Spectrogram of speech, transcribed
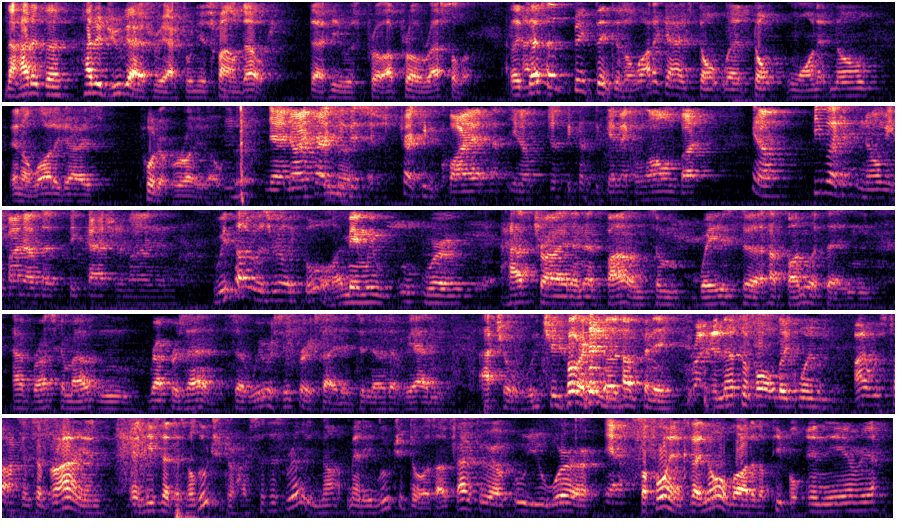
now, how did the how did you guys react when you found out that he was pro a pro wrestler? Like that's a big thing because a lot of guys don't let don't want it known, and a lot of guys put it right out mm-hmm. there. Yeah, no, I try to And keep it I try to keep it quiet. You know, just because of the gimmick alone. But you know, people that get to know me find out that it's a big passion of mine. And We thought it was really cool. I mean, we were have tried and have found some ways to have fun with it and have Russ come out and represent. So we were super excited to know that we had an actual luchador in the company. Right, and that's a about like when I was talking to Brian, and he said there's a luchador. I said there's really not many luchadors. I was trying to figure out who you were Yeah. beforehand because I know a lot of the people in the area,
